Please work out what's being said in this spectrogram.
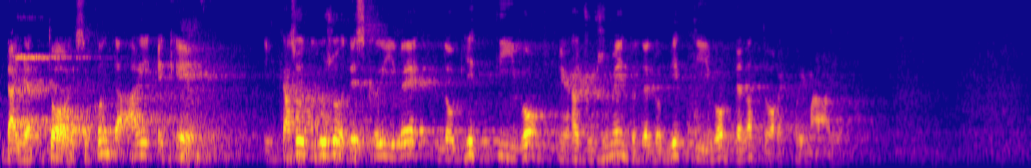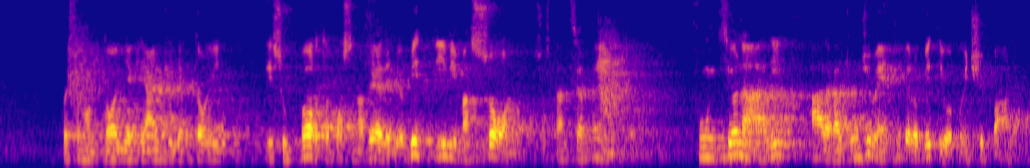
dagli attori secondari è che il caso d'uso descrive l'obiettivo, il raggiungimento dell'obiettivo dell'attore primario. Questo non toglie che anche gli attori di supporto possono avere degli obiettivi, ma sono sostanzialmente funzionali al raggiungimento dell'obiettivo principale.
